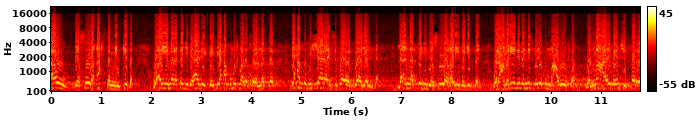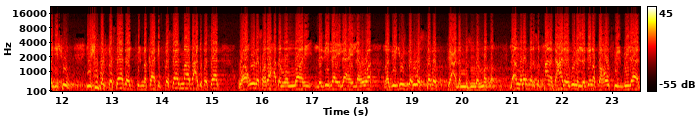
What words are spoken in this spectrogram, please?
أو بصورة أحسن من كده. وأي مرة تجي بهذه الكيفية حقه مش ما تدخل المكتب دي حقه في الشارع يمسكوها ويودوها جلدة. لأنك تجي بصورة غريبة جدا. والعملية دي بالنسبة لكم معروفة والما عارفها يمشي يتفرج يشوف يشوف الفساد في المكاتب. فساد ما بعد فساد. وأقول صراحة والله الذي لا إله إلا هو قد يجوز ده هو السبب في عدم نزول المطر. لأن ربنا سبحانه وتعالى يقول الذين طغوا في البلاد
